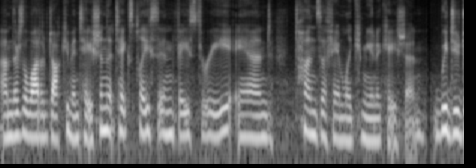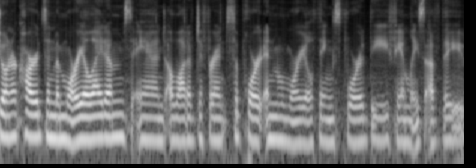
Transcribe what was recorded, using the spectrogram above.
Um, there's a lot of documentation that takes place in phase three, and tons of family communication. We do donor cards and memorial items and a lot of different support and memorial things for the families of the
